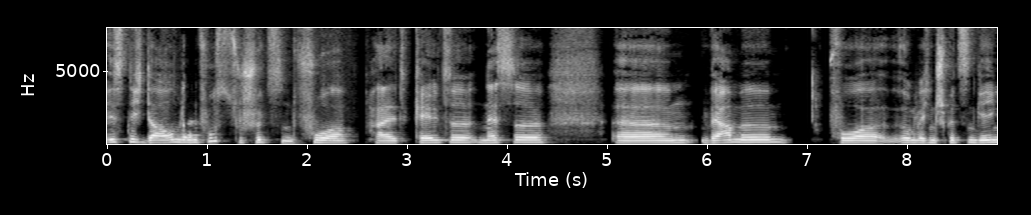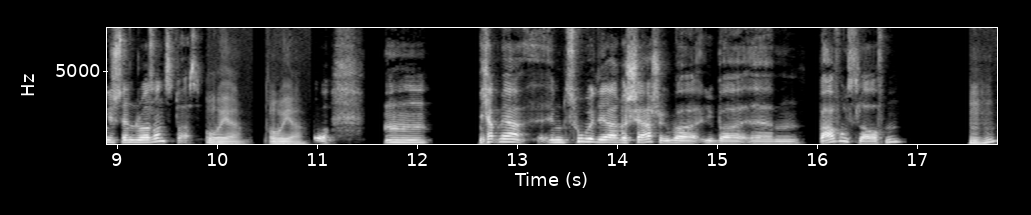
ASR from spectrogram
ist nicht da, um deinen Fuß zu schützen vor halt Kälte, Nässe, ähm, Wärme, vor irgendwelchen spitzen Gegenständen oder sonst was. Oh ja, oh ja. Mm, Ich habe mir im Zuge der Recherche über, über ähm, Barfußlaufen Mhm.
